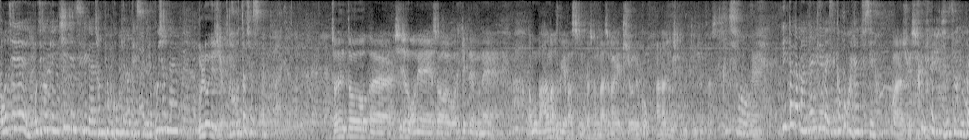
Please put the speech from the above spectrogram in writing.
어제 오징어 게임 시즌 3가 전편 공개가 됐습니다. 보셨나요? 물론이죠. 아, 어떠셨어요? 저는 또 어, 시즌 1에서 했기 때문에 너무 마음 아프게 봤습니다. 전 마지막에 기운을 꼭 안아주고 싶은 느낌이 좀 들었어요. 그쵸. 네. 이따가 만날 기회가 있으니까 꼭 안아주세요. 꼭 안아주겠습니다. 네, 좋습니다.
